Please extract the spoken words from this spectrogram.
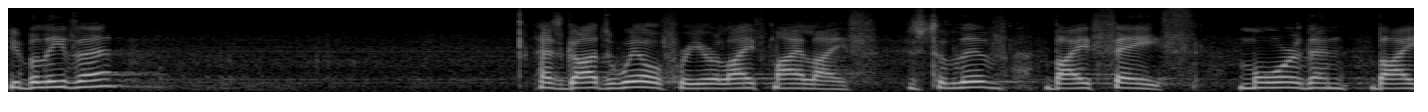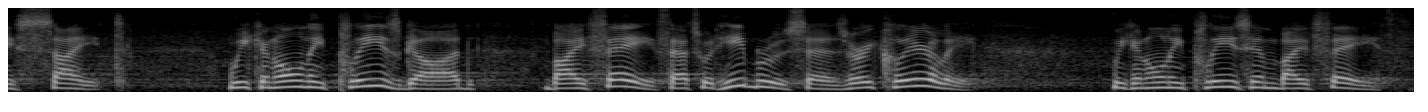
You believe that? That's God's will for your life, my life, is to live by faith more than by sight. We can only please God by faith. That's what Hebrews says very clearly. We can only please him by faith.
